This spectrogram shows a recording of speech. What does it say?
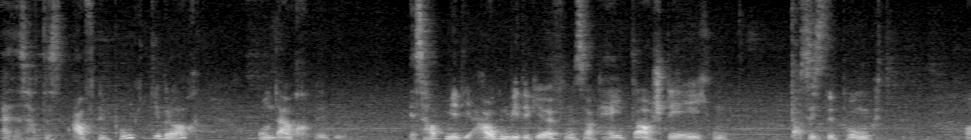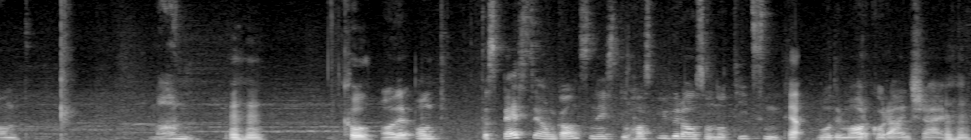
Äh, das hat es auf den Punkt gebracht und auch äh, es hat mir die Augen wieder geöffnet und sagt, hey, da stehe ich und das ist der Punkt. Und Mann. Mhm. Cool. Oder? Und das Beste am Ganzen ist, du hast überall so Notizen, ja. wo der Marco reinschreibt. Mhm.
